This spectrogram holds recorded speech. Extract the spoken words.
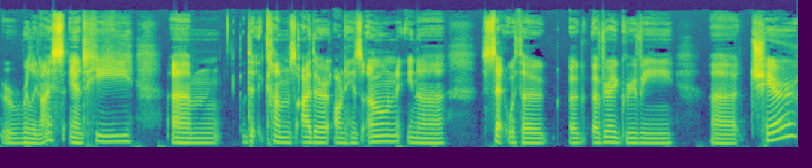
really nice, and he um, that comes either on his own in a set with a a, a very groovy uh, chair.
